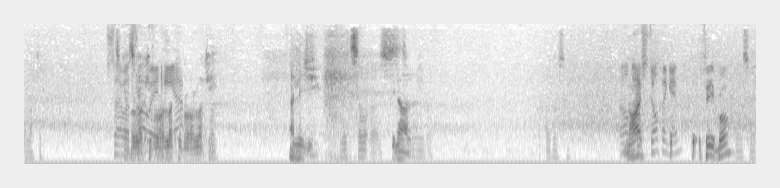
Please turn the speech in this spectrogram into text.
Unlucky. So okay. a throw Lucky, bro. in Lucky, here. bro. Lucky. Energy. Need someone else. Final. I'll go some. Oh, no Nice. stopping him. Put the feet, bro. No, sorry.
